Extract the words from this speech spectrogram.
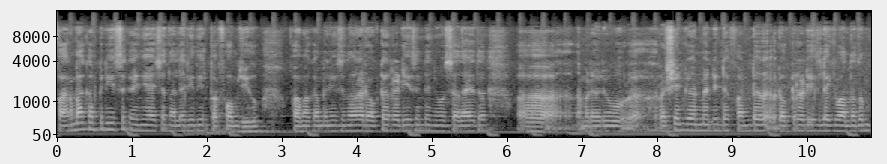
ഫാർമ കമ്പനീസ് കഴിഞ്ഞ ആഴ്ച നല്ല രീതിയിൽ പെർഫോം ചെയ്തു. ഫാർമ കമ്പനീസ് എന്ന് പറഞ്ഞാൽ ഡോക്ടർ റെഡീസിന്റെ ന്യൂസ് അതായത് നമ്മുടെ ഒരു റഷ്യൻ ഗവൺമെന്റിന്റെ ഫണ്ട് ഡോക്ടർ റെഡീസിലേക്ക് വന്നതും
